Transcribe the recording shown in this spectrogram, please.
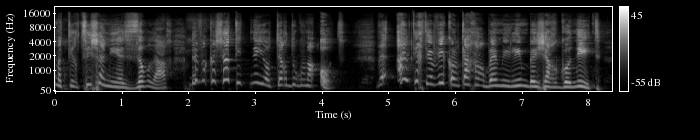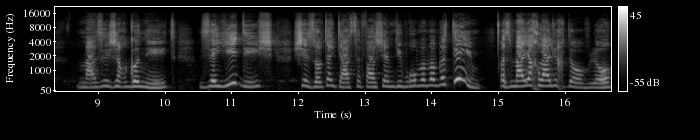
אם את תרצי שאני אעזור לך, בבקשה תתני יותר דוגמאות. ואל תכתבי כל כך הרבה מילים בז'רגונית. מה זה ז'רגונית? זה יידיש, שזאת הייתה השפה שהם דיברו בה בבתים. אז מה יכלה לכתוב לו?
